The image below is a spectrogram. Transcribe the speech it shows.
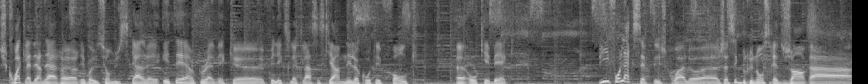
je crois que la dernière euh, révolution musicale euh, était un peu avec euh, Félix Leclerc. C'est ce qui a amené le côté folk au Québec. Puis il faut l'accepter, je crois. Là. je sais que Bruno serait du genre à,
